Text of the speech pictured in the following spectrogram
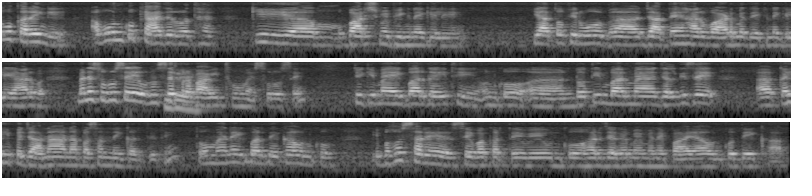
तो वो करेंगे। अब उनको क्या ज़रूरत है कि बारिश में भीगने के लिए? या तो फिर वो जाते हैं हर वार्ड में देखने के लिए हर मैंने शुरू से उनसे प्रभावित हूँ मैं शुरू से क्योंकि मैं एक बार गई थी उनको दो तीन बार मैं जल्दी से कहीं पे जाना आना पसंद नहीं करती थी तो मैंने एक बार देखा उनको ये बहुत सारे सेवा करते हुए उनको हर जगह में मैंने पाया, उनको देखा,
